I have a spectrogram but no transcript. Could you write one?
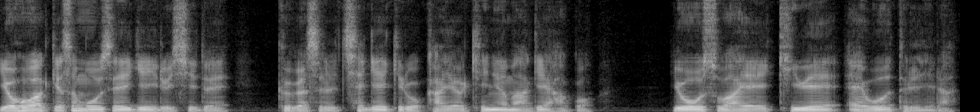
여호와께서 모세에게 이르시되 그것을 책에 기록하여 기념하게 하고 여호수아의 귀에 애워 들리라.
